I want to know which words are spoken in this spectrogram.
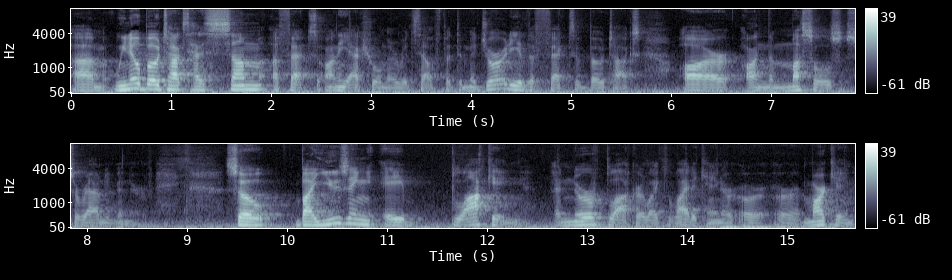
um, we know Botox has some effects on the actual nerve itself, but the majority of the effects of Botox are on the muscles surrounding the nerve. So by using a blocking a nerve blocker like lidocaine or, or, or marcaine,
